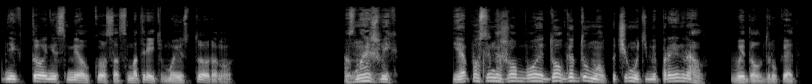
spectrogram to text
никто не смел косо смотреть в мою сторону. «Знаешь, Вик, я после нашего боя долго думал, почему тебе проиграл», — выдал вдруг Эд.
